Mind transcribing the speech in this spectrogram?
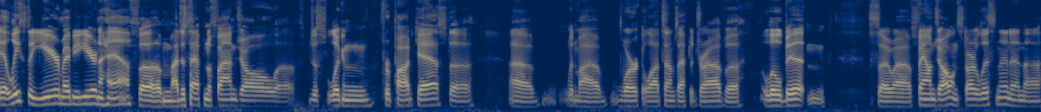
at least a year, maybe a year and a half. Um, I just happened to find y'all uh, just looking for podcast. Uh, uh, with my work, a lot of times I have to drive uh, a little bit, and so I found y'all and started listening, and uh,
